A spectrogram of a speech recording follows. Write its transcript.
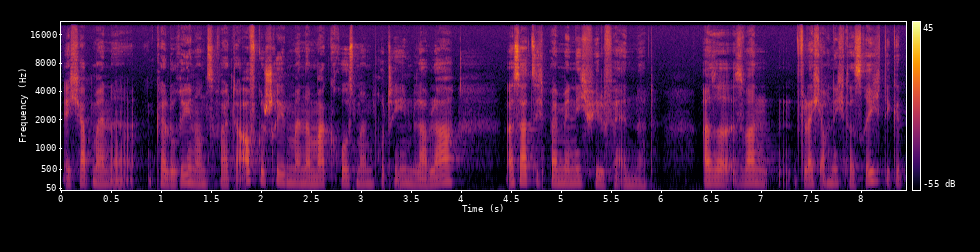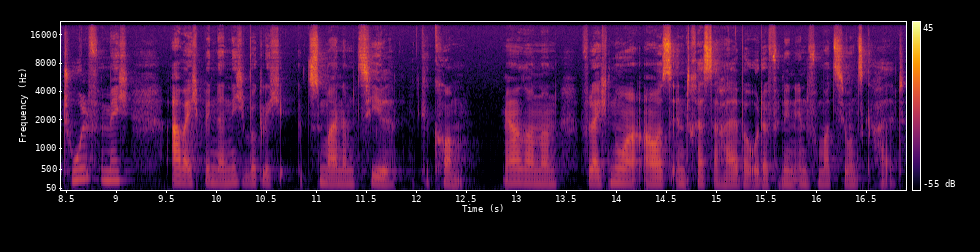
ich habe meine Kalorien und so weiter aufgeschrieben, meine Makros, mein Protein, bla bla. Es hat sich bei mir nicht viel verändert. Also es war vielleicht auch nicht das richtige Tool für mich, aber ich bin dann nicht wirklich zu meinem Ziel gekommen, ja, sondern vielleicht nur aus Interesse halber oder für den Informationsgehalt.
